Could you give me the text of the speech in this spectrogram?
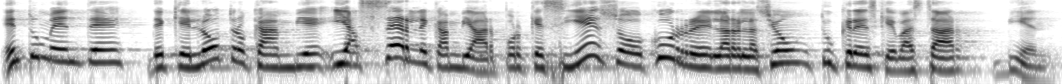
en tu mente de que el otro cambie y hacerle cambiar, porque si eso ocurre, la relación tú crees que va a estar bien.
